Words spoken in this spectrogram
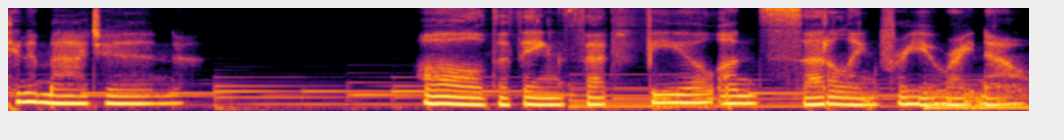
Can imagine all the things that feel unsettling for you right now.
